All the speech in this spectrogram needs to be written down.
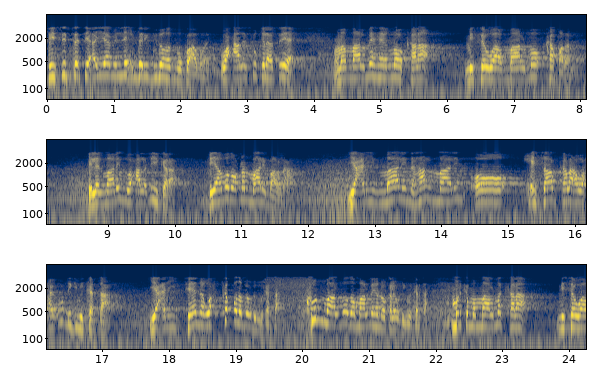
fii sittati ayaamin lix beri gudahood buu ku abuuray. Waxaa la khilaafsan yahay ma maalmaheennoo kalaa mise waa maalmo ka badan. Ilan maalin waxaa la dhihi karaa qiyaamadoo dhan maalin baa la dhahaa. Yacni maalin hal maalin oo xisaab kalea waxay u dhigmi kartaa. Yani teenna wax ka badan bay udhigmi kartaa. Kun maalmood oo maalmaheenoo kale udhigmi kartaa. Marka ma maalmo kalaa mise waa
